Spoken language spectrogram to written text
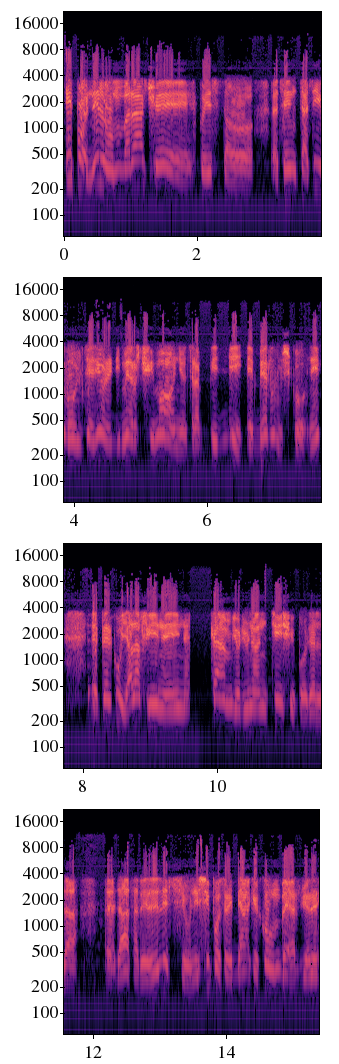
E poi nell'ombra c'è questo eh, tentativo ulteriore di mercimonio tra PD e Berlusconi, eh, per cui alla fine in cambio di un anticipo della eh, data delle elezioni si potrebbe anche convergere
